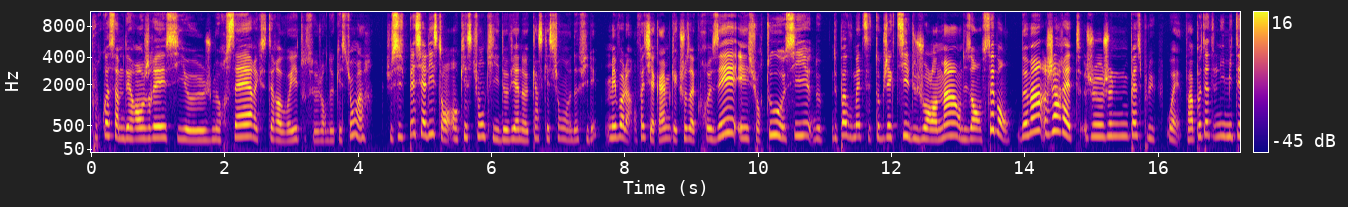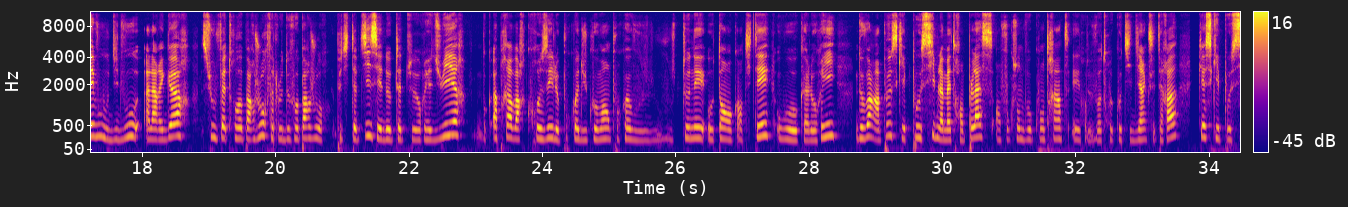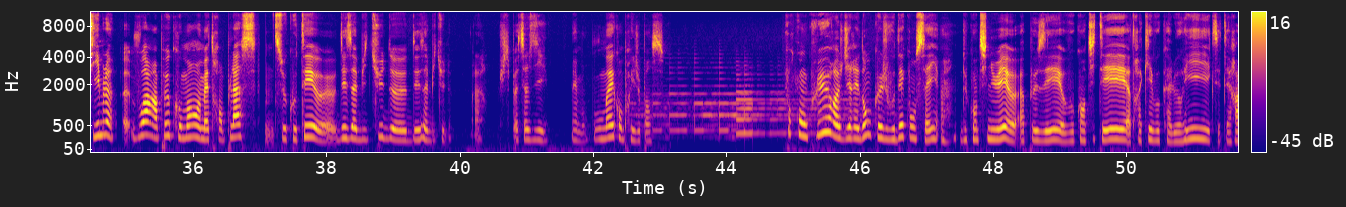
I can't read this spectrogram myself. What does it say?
Pourquoi ça me dérangerait si je me resserre, etc. Vous voyez tout ce genre de questions là Je suis spécialiste en, questions qui deviennent 15 questions d'affilée. Mais voilà, en fait, il y a quand même quelque chose à creuser et surtout aussi de ne pas vous mettre cet objectif du jour au lendemain en disant c'est bon, demain j'arrête, je, ne pèse plus. Ouais, enfin peut-être limitez-vous, dites-vous à la rigueur, si vous le faites trois fois par jour, faites-le deux fois par jour. Petit à petit, c'est de peut-être réduire. Donc après avoir creusé le pourquoi du comment, pourquoi vous, vous tenez autant en quantité ou aux calories, de voir un peu ce qui est possible à mettre en place en fonction de vos contraintes et de votre quotidien, etc. Qu'est-ce qui est possible euh, Voir un peu comment mettre en place ce côté euh, des habitudes, euh, des habitudes. Voilà, je sais pas si ça se dit, mais bon, vous m'avez compris, je pense. Pour conclure, je dirais donc que je vous déconseille de continuer à peser vos quantités, à traquer vos calories, etc.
